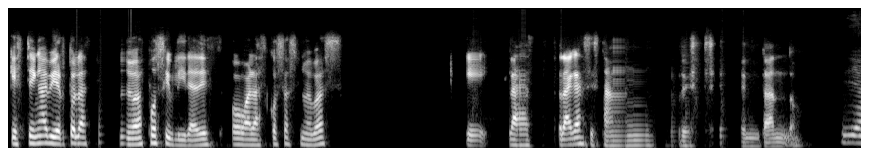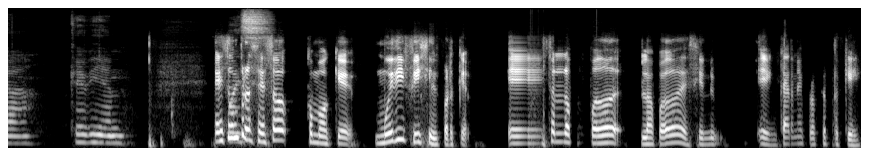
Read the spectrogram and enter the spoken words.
que estén abiertos a las nuevas posibilidades o a las cosas nuevas que las dragas están presentando. Ya, qué bien. Es un pues proceso como que muy difícil porque esto lo puedo, lo puedo decir en carne propia porque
